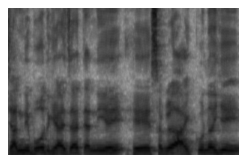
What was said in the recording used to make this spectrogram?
ज्यांनी बोध घ्यायचा आहे त्यांनी हे सगळं ऐकूनही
